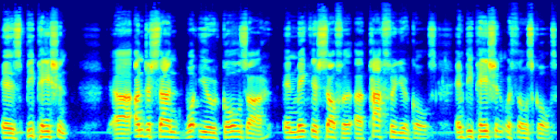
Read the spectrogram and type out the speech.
is be patient, uh, understand what your goals are, and make yourself a, a path for your goals, and be patient with those goals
